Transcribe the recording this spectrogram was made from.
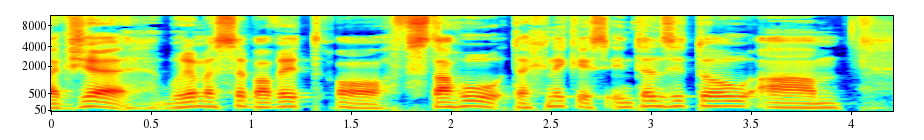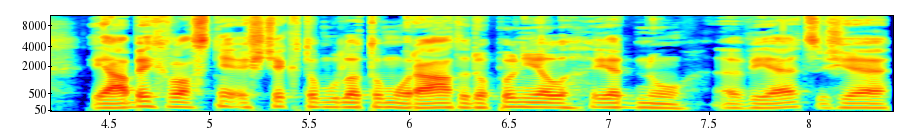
Takže budeme se bavit o vztahu techniky s intenzitou a já bych vlastně ještě k tomuhle tomu rád doplnil jednu věc, že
